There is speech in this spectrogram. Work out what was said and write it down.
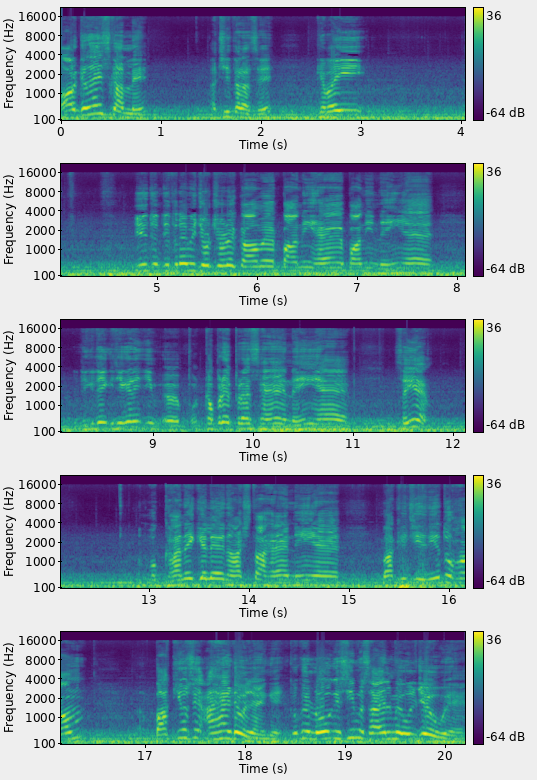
ऑर्गेनाइज कर लें अच्छी तरह से कि भाई, ये जो जितने भी छोटे छोटे काम है, पानी है, पानी नहीं है, ठीक है ठीक है नहीं कपड़े प्रेस हैं, नहीं है, सही है? वो खाने के लिए नाश्ता है, नहीं है, बाकी चीज़ नहीं है तो हम बाकियों से अहेड हो जाएँगे, क्योंकि लोग इसी मसाइल में उलझे हुए हैं।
